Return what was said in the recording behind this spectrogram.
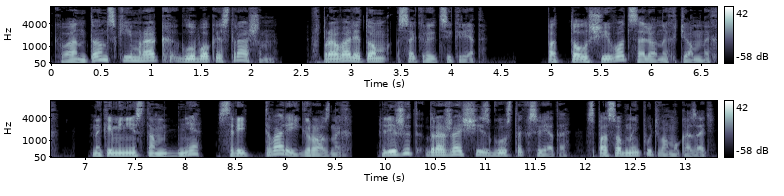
«Квантонский мрак глубок и страшен. В провале том сокрыт секрет. Под толщей вод соленых темных, на каменистом дне, средь тварей грозных, лежит дрожащий сгусток света, способный путь вам указать.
